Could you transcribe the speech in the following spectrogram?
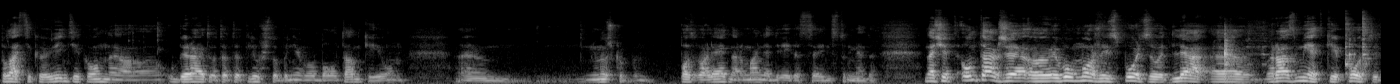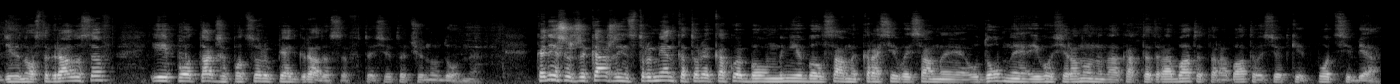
пластиковый винтик, он э, убирает вот этот люфт, чтобы не было болтанки, и он эм, немножко позволяет нормально двигаться инструменту. Значит, он также, э, его можно использовать для э, разметки под 90 градусов и под, также под 45 градусов, то есть это очень удобно. Конечно же, каждый инструмент, который, какой бы он ни был самый красивый, самый удобный, его все равно надо как-то дорабатывать, дорабатывать все-таки под себя.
